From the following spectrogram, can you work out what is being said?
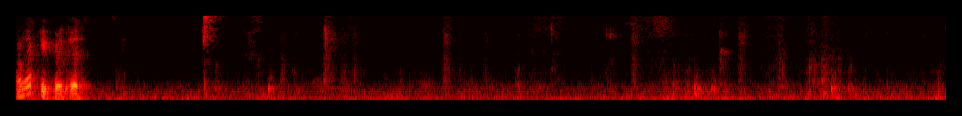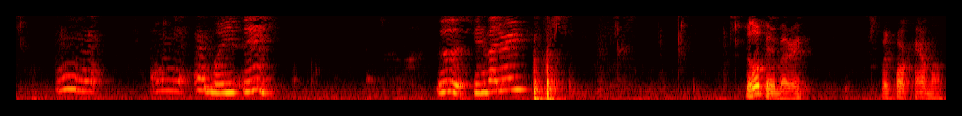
Oh, That's actually pretty good. what do you think? Ooh, it's peanut buttery? It's a little peanut buttery. With more caramel.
